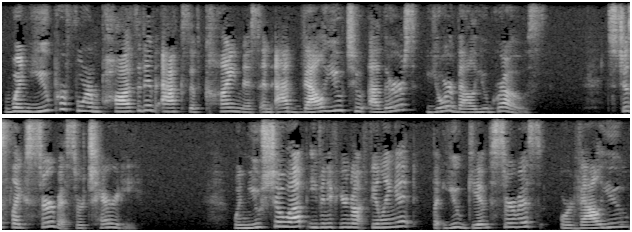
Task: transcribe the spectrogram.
when you perform positive acts of kindness and add value to others, your value grows. It's just like service or charity. When you show up, even if you're not feeling it, but you give service or value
